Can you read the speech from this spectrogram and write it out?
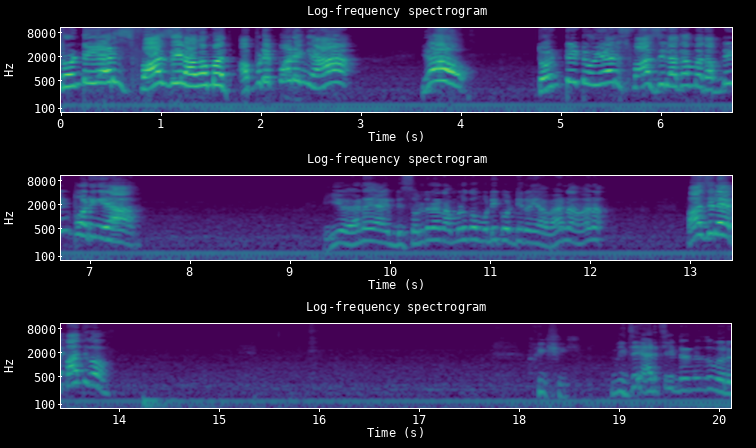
Twenty years Fazil Ahmed. அப்படி போடுங்க yo twenty two years Fazil Ahmed அப்படின்னு போடுங்கயா. ஐயோ வேணாயா இப்படி சொல்ற நம்மளுக்கும் முடி கொட்டிடும்யா. வேணாம் வேணாம். ஃபாசிலே பார்த்துக்கோ விஜய் அடிச்சுக்கிட்டு இருந்தது ஒரு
